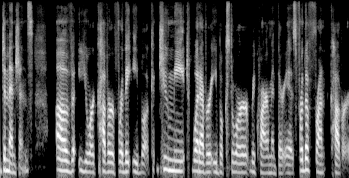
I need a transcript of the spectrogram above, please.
dimensions of your cover for the ebook to meet whatever ebook store requirement there is for the front cover.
